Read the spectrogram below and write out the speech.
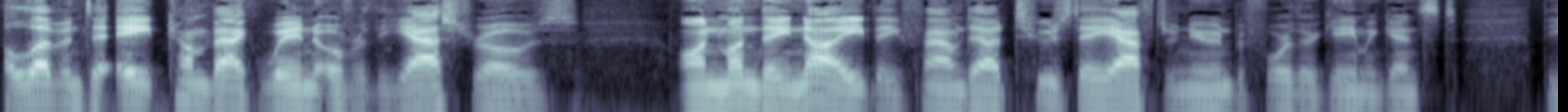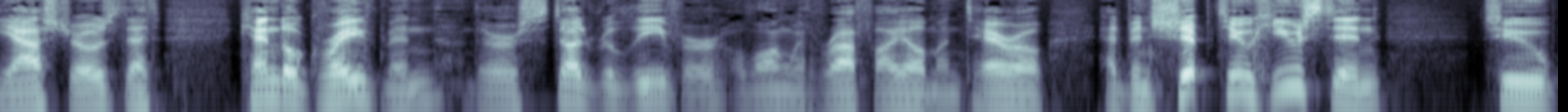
11 to 8 comeback win over the Astros on Monday night. They found out Tuesday afternoon before their game against the Astros that Kendall Graveman, their stud reliever, along with Rafael Montero, had been shipped to Houston to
